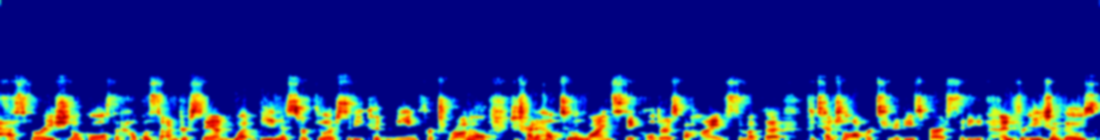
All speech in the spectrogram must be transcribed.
aspirational goals that help us to understand what being a circular city could mean for Toronto to try to help to align stakeholders behind some of the potential opportunities for our city. And for each of those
